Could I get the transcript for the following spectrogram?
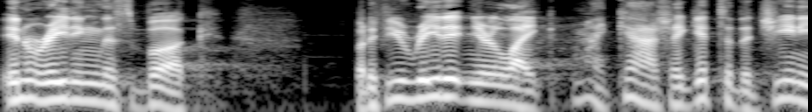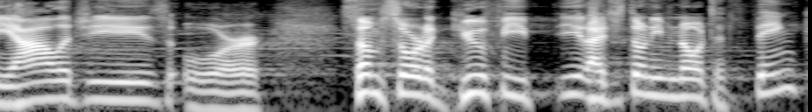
in reading this book. But if you read it and you're like, oh my gosh, I get to the genealogies or some sort of goofy, you know, I just don't even know what to think,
